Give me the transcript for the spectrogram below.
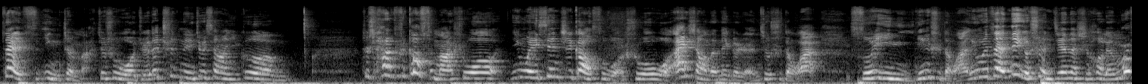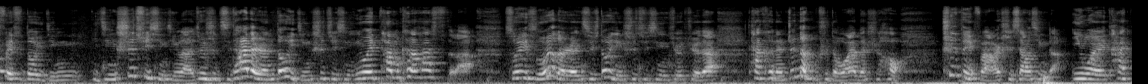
再次印证嘛，就是我觉得 Trinity 就像一个。就是他不是告诉他妈说，因为先知告诉我说，我爱上的那个人就是德万，所以你一定是德万。因为在那个瞬间的时候，连 Murphy 都已经已经失去信心了，就是其他的人都已经失去信心，因为他们看到他死了，所以所有的人其实都已经失去信心，就觉得他可能真的不是德万的时候 t r i n i y 反而是相信的，因为他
